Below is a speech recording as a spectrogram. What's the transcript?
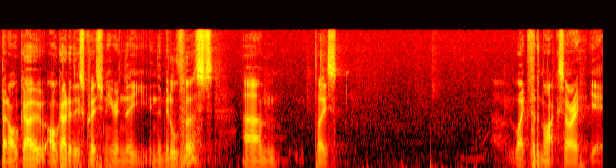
but I'll go, I'll go to this question here in the, in the middle first. Um, please. Wait for the mic, sorry. Yeah.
